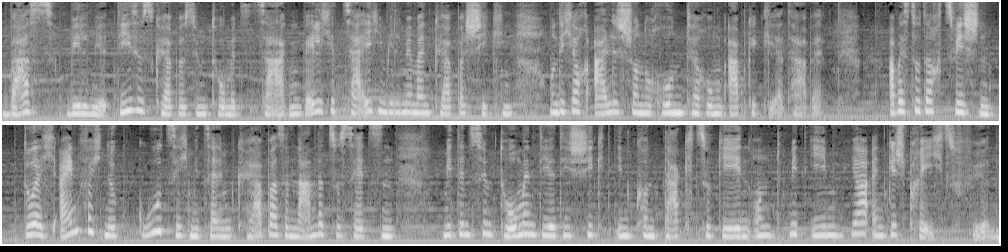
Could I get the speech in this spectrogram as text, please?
was will mir dieses Körpersymptom jetzt sagen, welche Zeichen will mir mein Körper schicken? Und ich auch alles schon rundherum abgeklärt habe. Aber es tut auch zwischen durch einfach nur gut, sich mit seinem Körper auseinanderzusetzen, mit den Symptomen, die er dir schickt, in Kontakt zu gehen und mit ihm ja ein Gespräch zu führen.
